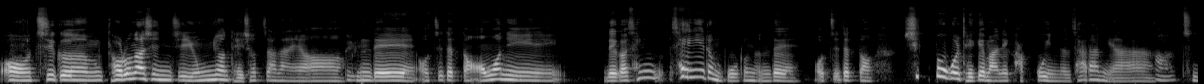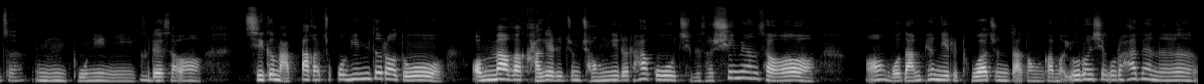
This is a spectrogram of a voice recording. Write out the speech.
어, 지금 결혼하신 지 6년 되셨잖아요. 네. 근데 어찌됐든 어머니 내가 생, 생일은 모르는데 어찌됐든 식복을 되게 많이 갖고 있는 사람이야. 아, 진짜요? 음, 본인이. 음. 그래서 지금 아빠가 조금 힘들어도 엄마가 가게를 좀 정리를 하고 집에서 쉬면서 어, 뭐 남편 일을 도와준다던가 뭐 이런 식으로 하면은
